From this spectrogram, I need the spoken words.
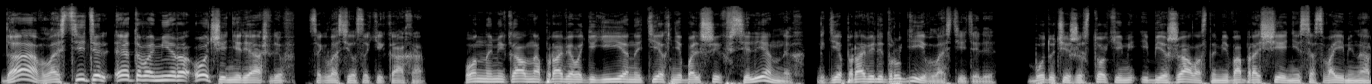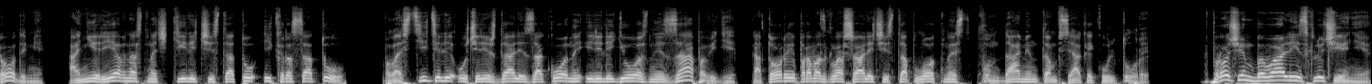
«Да, властитель этого мира очень неряшлив», – согласился Кикаха. Он намекал на правила гигиены тех небольших вселенных, где правили другие властители. Будучи жестокими и безжалостными в обращении со своими народами, они ревностно чтили чистоту и красоту. Властители учреждали законы и религиозные заповеди, которые провозглашали чистоплотность фундаментом всякой культуры. Впрочем, бывали исключения.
